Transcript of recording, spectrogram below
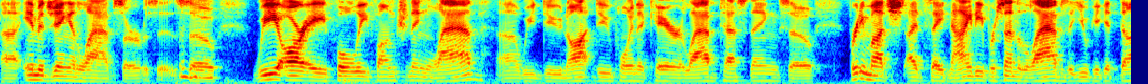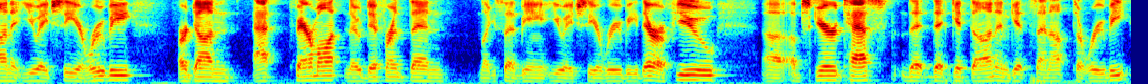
uh, imaging and lab services. Mm-hmm. So we are a fully functioning lab. Uh, we do not do point of care lab testing. So, pretty much, I'd say 90% of the labs that you could get done at UHC or Ruby are done at Fairmont, no different than, like I said, being at UHC or Ruby. There are a few uh, obscure tests that, that get done and get sent up to Ruby.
